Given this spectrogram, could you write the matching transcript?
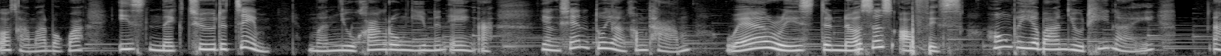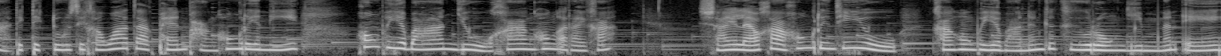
ก็สามารถบอกว่า is next to the gym มันอยู่ข้างโรงยิมนั่นเองอะอย่างเช่นตัวอย่างคำถาม where is the nurse's office ห้องพยาบาลอยู่ที่ไหนอะเด็กๆดูสิคะว่าจากแผนผังห้องเรียนนี้ ห้องพยาบาลอยู่ข้างห้องอะไรคะ ใช่แล้วค่ะห้องเรียนที่อยู่ ข้างห้องพยาบาลนั่นก็คือโรงยิมนั่นเอง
